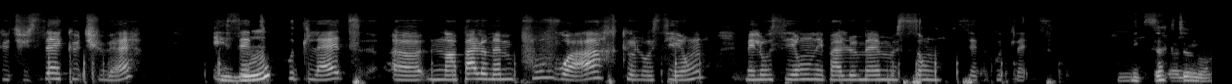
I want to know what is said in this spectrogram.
que tu sais que tu es. Et Mhm. cette gouttelette euh, n'a pas le même pouvoir que l'océan, mais l'océan n'est pas le même sans cette gouttelette. Mmh, Exactement.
